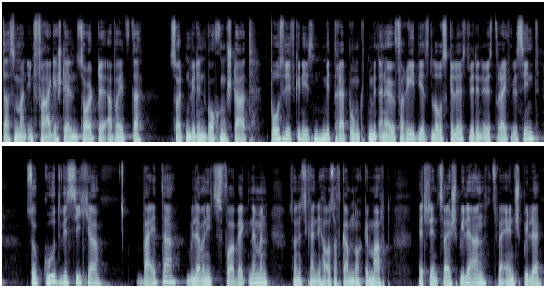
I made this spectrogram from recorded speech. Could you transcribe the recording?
das man in Frage stellen sollte. Aber jetzt da sollten wir den Wochenstart positiv genießen mit drei Punkten, mit einer Euphorie, die jetzt losgelöst wird in Österreich. Wir sind so gut wie sicher weiter, will aber nichts vorwegnehmen, sondern es kann die Hausaufgaben noch gemacht. Jetzt stehen zwei Spiele an, zwei Endspiele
